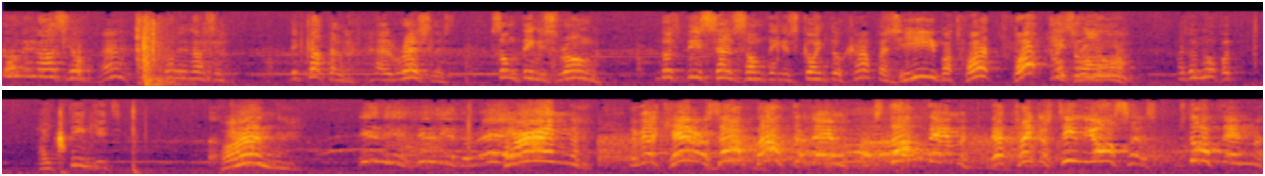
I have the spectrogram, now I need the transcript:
Don Ignacio. Huh? Don Ignacio. The cattle are restless. Something is wrong. Those beasts sense something is going to happen. See, but what? What I is don't wrong? know. I don't know, but I think it's... Juan! Indians, Indians, hey! Juan! The vaqueros up! After them! Stop them! They're trying to steal the horses! Stop them!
